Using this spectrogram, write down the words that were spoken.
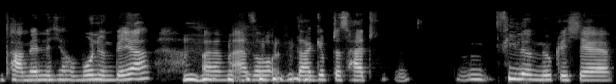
ein paar männliche Hormone mehr. Mhm. Ähm, also da gibt es halt viele mögliche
